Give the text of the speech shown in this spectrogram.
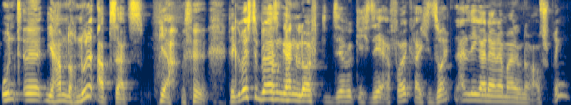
Und äh, die haben noch null Absatz. Ja, der größte Börsengang läuft sehr wirklich sehr erfolgreich. Sollten Anleger deiner Meinung nach aufspringen?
